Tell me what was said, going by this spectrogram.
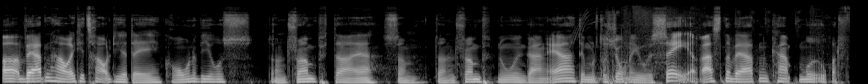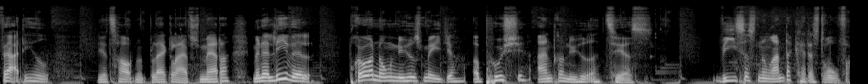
Og verden har jo rigtig travlt de her dage. Coronavirus, Donald Trump. Der er, som Donald Trump nu engang er, demonstrationer i USA og resten af verden, kamp mod uretfærdighed. Vi har travlt med Black Lives Matter. Men alligevel prøver nogle nyhedsmedier at pushe andre nyheder til os. Viser os nogle andre katastrofer.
